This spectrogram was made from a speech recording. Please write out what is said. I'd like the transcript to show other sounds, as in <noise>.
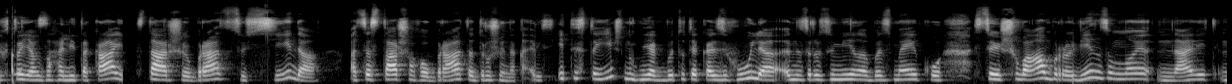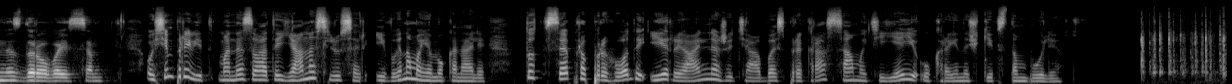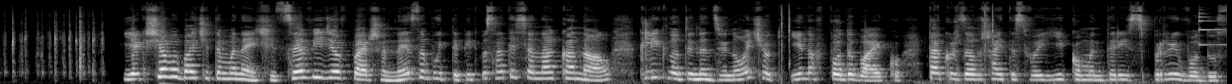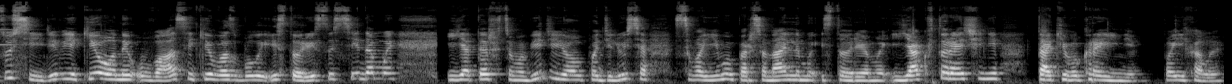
хто я взагалі така. Старший брат сусіда, а це старшого брата, дружина. І ти стоїш, ну якби тут якась гуля незрозуміла, без мейку з цією шваброю. Він зі мною навіть не здоровається. Усім привіт! Мене звати Яна Слюсар, і ви на моєму каналі. Тут все про пригоди і реальне життя без прикрас саме тієї україночки в Стамбулі. Якщо ви бачите мене чи це відео вперше, не забудьте підписатися на канал, клікнути на дзвіночок і на вподобайку. Також залишайте свої коментарі з приводу сусідів, які вони у вас, які у вас були історії з сусідами. І я теж в цьому відео поділюся своїми персональними історіями, як в Туреччині, так і в Україні. Поїхали!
